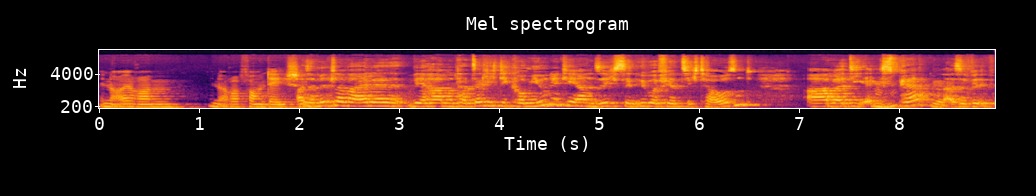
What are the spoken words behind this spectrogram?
in eurem in eurer Foundation? Also mittlerweile, wir haben tatsächlich die Community an sich sind über 40.000 Aber die mhm. Experten, also wir,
